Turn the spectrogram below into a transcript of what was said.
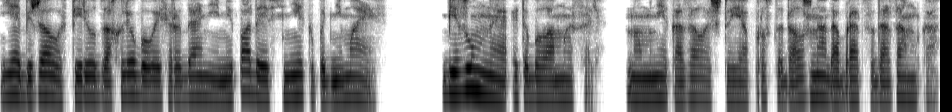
Я бежала вперед, захлебываясь рыданиями, падая в снег и поднимаясь. Безумная это была мысль, но мне казалось, что я просто должна добраться до замка,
